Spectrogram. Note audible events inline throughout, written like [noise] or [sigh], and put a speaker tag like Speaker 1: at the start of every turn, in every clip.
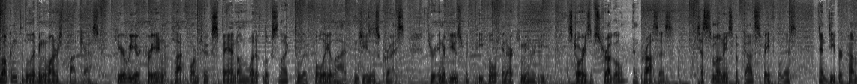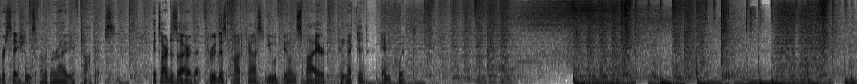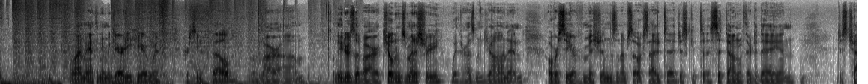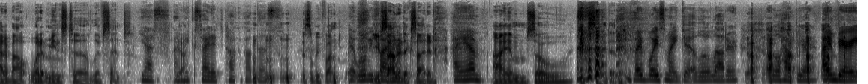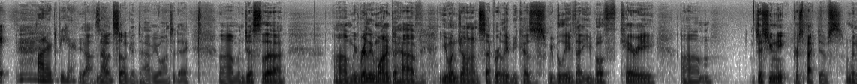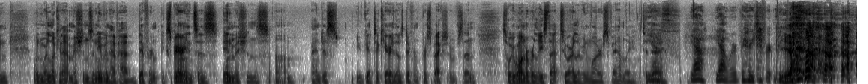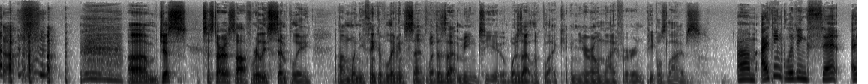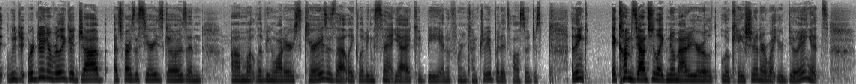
Speaker 1: Welcome to the Living Waters Podcast. Here we are creating a platform to expand on what it looks like to live fully alive in Jesus Christ through interviews with people in our community, stories of struggle and process, testimonies of God's faithfulness, and deeper conversations on a variety of topics. It's our desire that through this podcast you would feel inspired, connected, and equipped. Well, I'm Anthony McGarity here with Christina Feld, one of our um, leaders of our children's ministry with her husband John and overseer of missions. And I'm so excited to just get to sit down with her today and just chat about what it means to live sent.
Speaker 2: Yes, I'm
Speaker 1: Yeah.
Speaker 2: excited to talk about this. [laughs]
Speaker 1: This will be fun.
Speaker 2: It will be
Speaker 1: You
Speaker 2: fun.
Speaker 1: sounded excited.
Speaker 2: I am.
Speaker 1: I am so excited. [laughs]
Speaker 2: My voice might get a little louder, a little happier. I am very honored to be here.
Speaker 1: Yeah, no, it's so good to have you on today. Um, and just the, um, we really wanted to have you and John on separately because we believe that you both carry um, just unique perspectives when when we're looking at missions, and even have had different experiences in missions, um, and just you get to carry those different perspectives. And so we want to release that to our Living Waters family today.
Speaker 2: Yes. Yeah, yeah, we're very [laughs] different people.
Speaker 1: Yeah. [laughs] [laughs] um, just to start us off, really simply, um, when you think of living sent, what does that mean to you? What does that look like in your own life or in people's lives?
Speaker 2: Um, I think living sent. I, we we're doing a really good job as far as the series goes, and um, what Living Waters carries is that like living sent. Yeah, it could be in a foreign country, but it's also just. I think it comes down to like no matter your location or what you're doing, it's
